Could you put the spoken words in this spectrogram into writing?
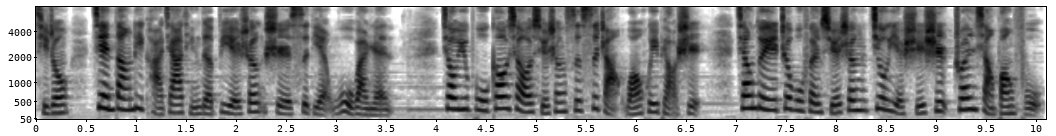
其中建档立卡家庭的毕业生是四点五五万人。教育部高校学生司司长王辉表示，将对这部分学生就业实施专项帮扶，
